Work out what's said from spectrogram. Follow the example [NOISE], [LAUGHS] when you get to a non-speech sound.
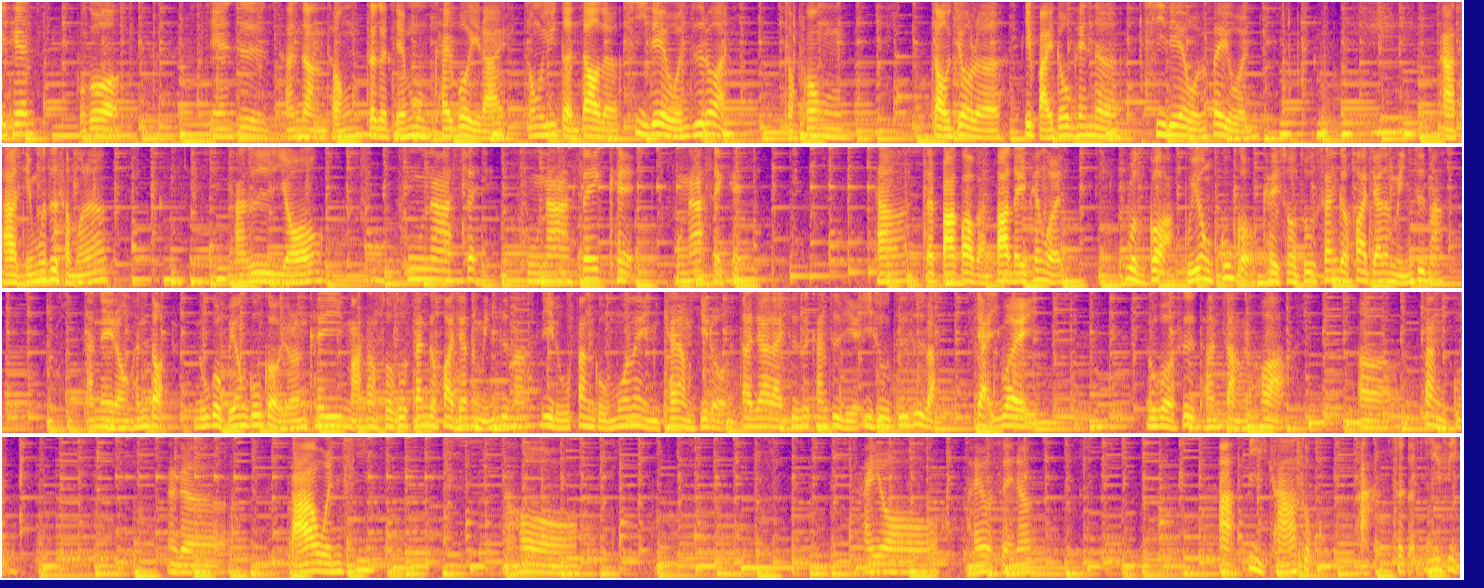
一天，不过今天是团长从这个节目开播以来，终于等到了系列文之乱，总共造就了一百多篇的系列文废文。那它的题目是什么呢？它是由富纳塞富纳塞 K 富纳塞 K，他在八卦版发的一篇文。问卦不用 Google 可以说出三个画家的名字吗？它内容很短，如果不用 Google，有人可以马上说出三个画家的名字吗？例如梵谷、莫内、米开朗基罗，大家来试试看自己的艺术知识吧。下一位，如果是团长的话，呃，梵谷，那个达文西，然后还有还有谁呢？啊，毕卡索啊，这个 easy。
